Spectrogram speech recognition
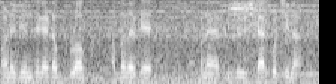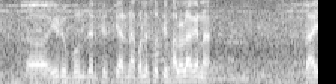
অনেক দিন থেকে একটা ব্লগ আপনাদেরকে মানে কিছু শেয়ার করছি না। তো, ইউটিউব বন্ধুদেরকে শেয়ার না করলে সত্যি ভালো লাগে না। তাই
